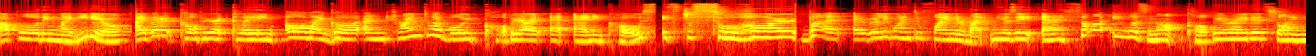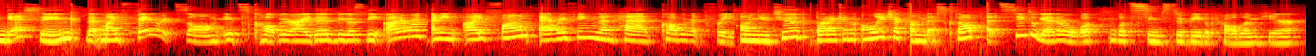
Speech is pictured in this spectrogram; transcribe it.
uploading my video i got a copyright claim. Oh my god I'm trying to avoid copyright at any cost. It's just so hard. But I really wanted to find the right music and I thought it was not copyrighted. So I'm guessing that my favorite song is copyrighted because the other one, I mean, I found everything that had copyright free on YouTube, but I can only check from desktop. Let's see together what, what seems to be the problem here.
